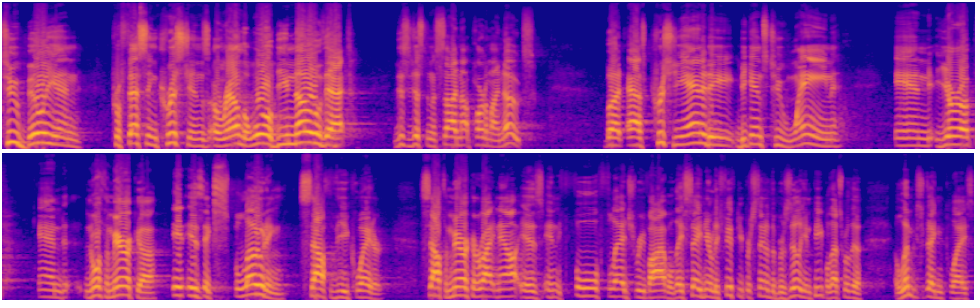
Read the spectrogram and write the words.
2 billion professing Christians around the world. Do you know that, this is just an aside, not part of my notes, but as Christianity begins to wane in Europe and North America, it is exploding south of the equator. South America right now is in full fledged revival. They say nearly 50% of the Brazilian people, that's where the Olympics are taking place,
